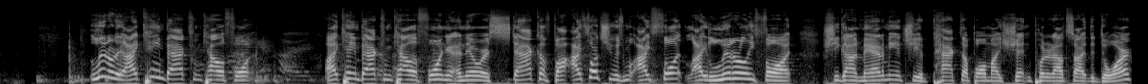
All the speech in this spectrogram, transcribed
Literally, I came back from California. I came back from California and there were a stack of I thought she was I thought I literally thought she got mad at me and she had packed up all my shit and put it outside the door,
